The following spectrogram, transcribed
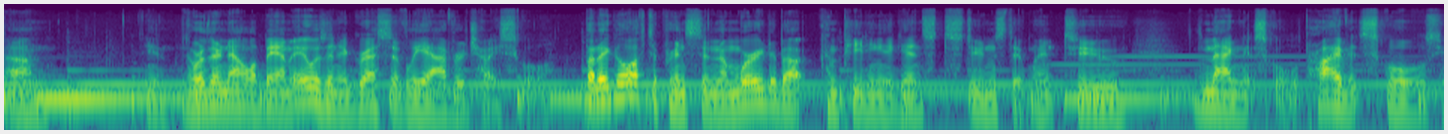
um, know, Northern Alabama, it was an aggressively average high school. But I go off to Princeton and I'm worried about competing against students that went to the magnet school, private schools.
